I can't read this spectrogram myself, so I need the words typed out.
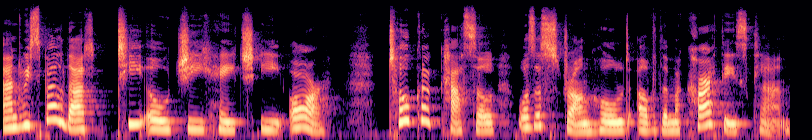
and we spell that T O G H E R. Togher Castle was a stronghold of the McCarthy's clan.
